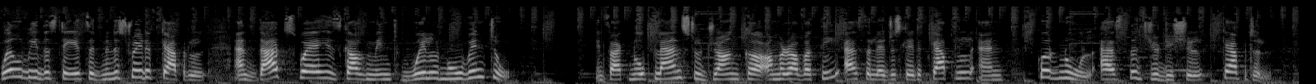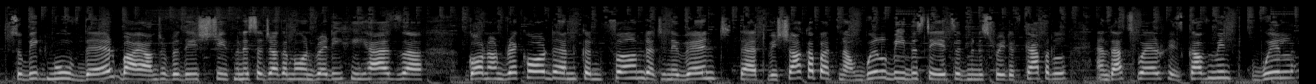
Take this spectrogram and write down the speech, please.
will be the state's administrative capital, and that's where his government will move into. In fact, no plans to junk uh, Amaravati as the legislative capital and Kurnool as the judicial capital. So, big move there by Andhra Pradesh Chief Minister Jagan Mohan Reddy. He has uh, gone on record and confirmed at an event that Vishakhapatnam will be the state's administrative capital, and that's where his government will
